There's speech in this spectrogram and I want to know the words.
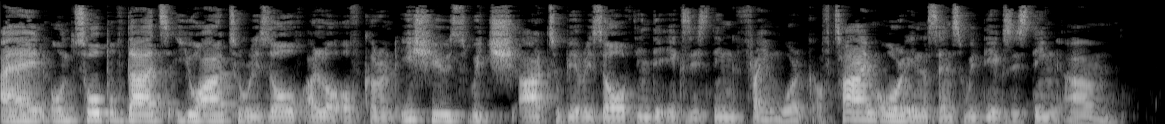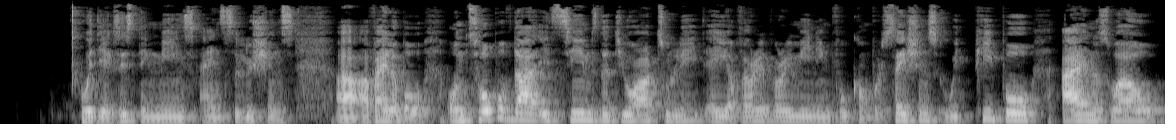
And on top of that, you are to resolve a lot of current issues which are to be resolved in the existing framework of time or in a sense with the existing um, with the existing means and solutions uh, available. On top of that, it seems that you are to lead a, a, very, very meaningful conversations with people and as well,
